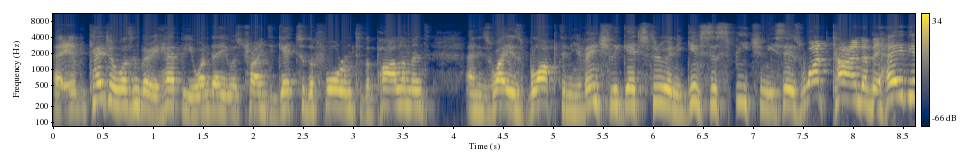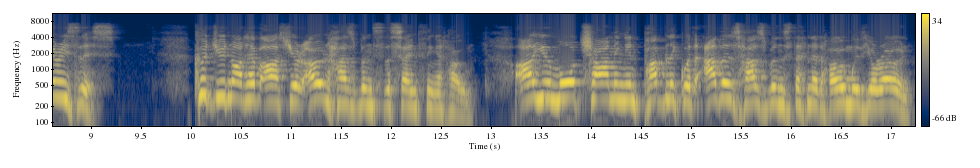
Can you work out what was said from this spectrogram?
Uh, Cato wasn't very happy. One day he was trying to get to the forum, to the parliament, and his way is blocked, and he eventually gets through and he gives a speech and he says, What kind of behavior is this? Could you not have asked your own husbands the same thing at home? Are you more charming in public with others' husbands than at home with your own?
